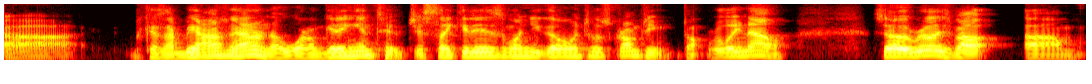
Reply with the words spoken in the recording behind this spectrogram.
uh because I'll be honest, you, I don't know what I'm getting into, just like it is when you go into a scrum team. Don't really know. So it really is about um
